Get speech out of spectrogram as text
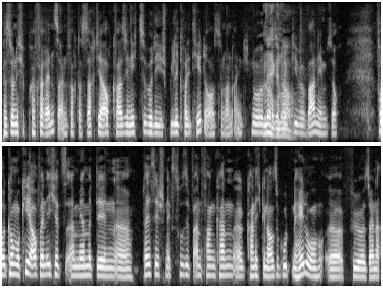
persönliche Präferenz einfach. Das sagt ja auch quasi nichts über die Spielequalität aus, sondern eigentlich nur über Nee, genau. subjektive Wahrnehmen. Ist ja auch vollkommen okay. Auch wenn ich jetzt äh, mehr mit den äh, PlayStation Exclusive anfangen kann, äh, kann ich genauso gut ein Halo äh, für seine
